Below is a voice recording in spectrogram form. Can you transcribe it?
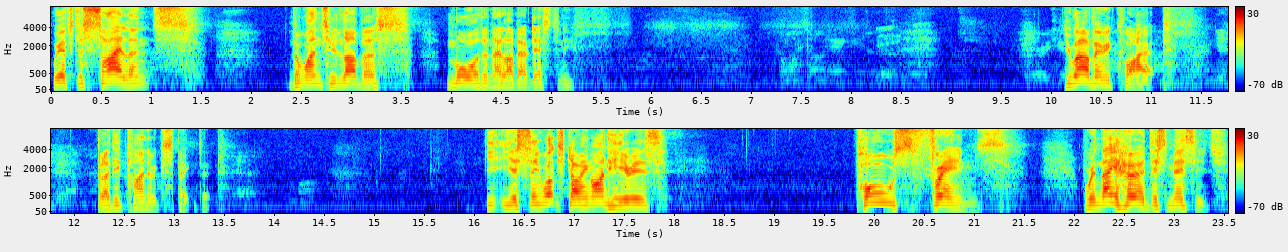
we have to silence the ones who love us more than they love our destiny. You are very quiet, but I did kind of expect it. You see, what's going on here is Paul's friends, when they heard this message,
